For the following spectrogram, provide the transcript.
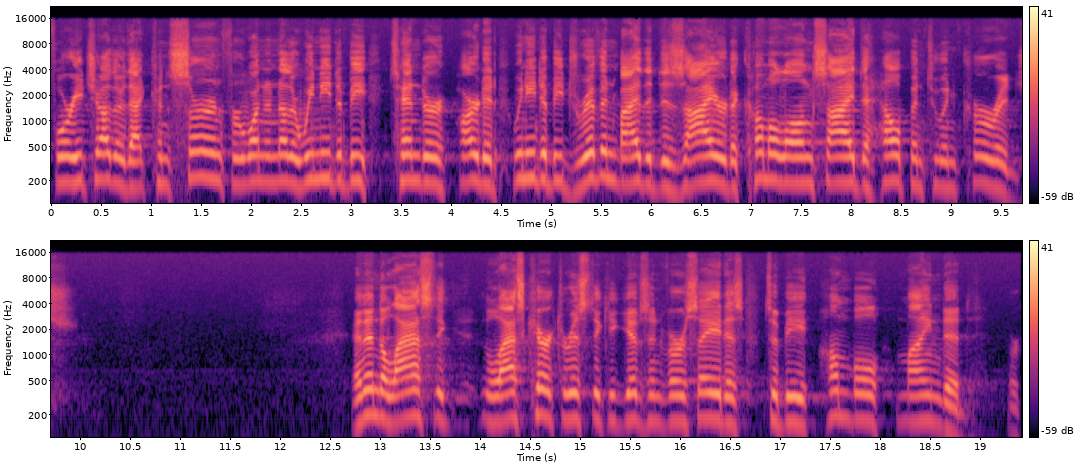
for each other, that concern for one another. We need to be tender hearted. We need to be driven by the desire to come alongside to help and to encourage. And then the last, the last characteristic he gives in verse 8 is to be humble minded or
